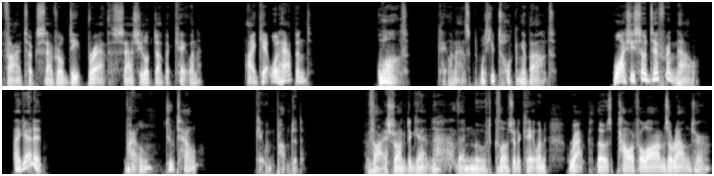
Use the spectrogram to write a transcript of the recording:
Vi took several deep breaths as she looked up at Caitlyn. I get what happened. What? Caitlyn asked. What are you talking about? Why she's so different now. I get it. Well, do tell, Caitlyn prompted. Vi shrugged again, then moved closer to Caitlyn, wrapped those powerful arms around her,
